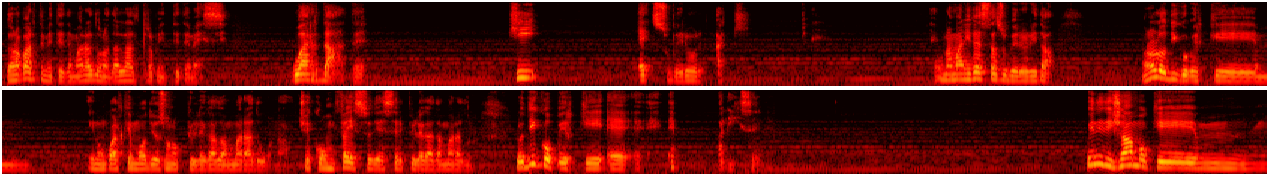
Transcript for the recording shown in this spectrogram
da una parte mettete Maradona, dall'altra mettete Messi. Guardate chi è superiore a chi. È una manifesta superiorità. Ma non lo dico perché in un qualche modo io sono più legato a Maradona, cioè confesso di essere più legato a Maradona. Lo dico perché è, è, è palese. Quindi diciamo che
